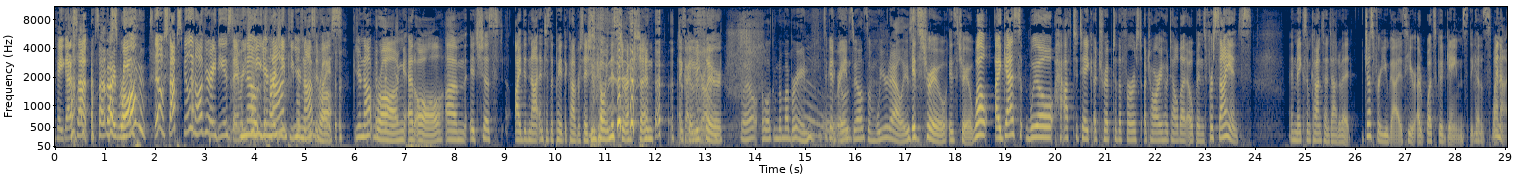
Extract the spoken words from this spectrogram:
Okay, you gotta stop. Am I Spilling- wrong? No, stop spilling all of your ideas, Sam. Are you no, should be you're encouraging not. people you're for not this wrong. advice. You're not wrong at all. Um, it's just I did not anticipate the conversation going this direction. I Just gonna be girl. clear. Well, welcome to my brain. It's a good It brain. Goes down some weird alleys. It's true. It's true. Well, I guess we'll have to take a trip to the first Atari hotel that opens for science and make some content out of it just for you guys here at What's Good Games because why not?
